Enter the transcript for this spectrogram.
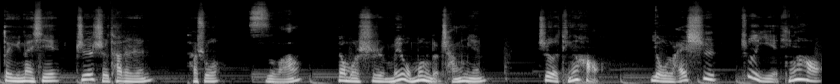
对于那些支持他的人，他说：“死亡要么是没有梦的长眠，这挺好；有来世，这也挺好。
